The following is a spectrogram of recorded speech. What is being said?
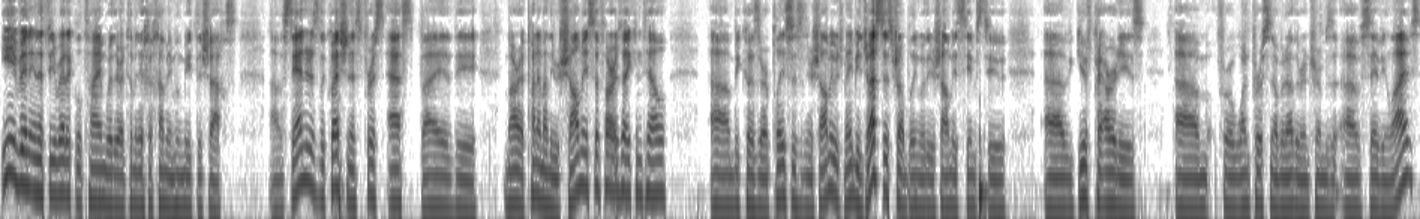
even in a theoretical time where there are Talmud Chachamim who meet the Shachs. Uh, the the question is first asked by the Mare Panim on the Yerushalmi, so far as I can tell, uh, because there are places in Yerushalmi which may be just as troubling, where the Yerushalmi seems to uh, give priorities um, for one person over another in terms of saving lives.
